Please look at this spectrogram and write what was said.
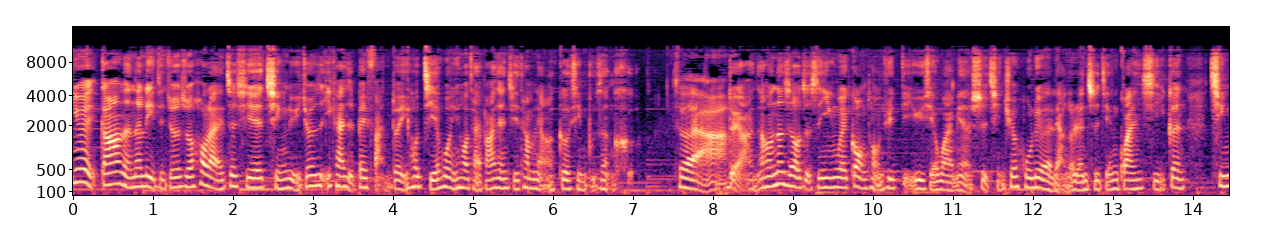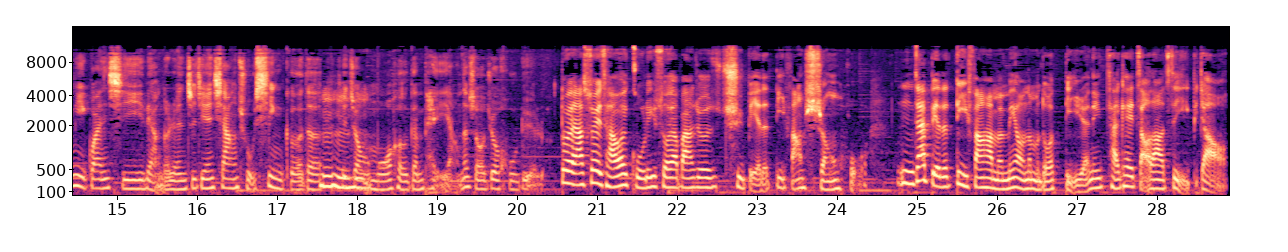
因为刚刚的那例子就是说，后来这些情侣就是一开始被反对，以后结婚以后才发现，其实他们两个个性不是很合。对啊，对啊，然后那时候只是因为共同去抵御一些外面的事情，却忽略了两个人之间关系更亲密关系，两个人之间相处性格的这种磨合跟培养，那时候就忽略了。对啊，所以才会鼓励说，要不然就是去别的地方生活。你在别的地方，他们没有那么多敌人，你才可以找到自己比较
